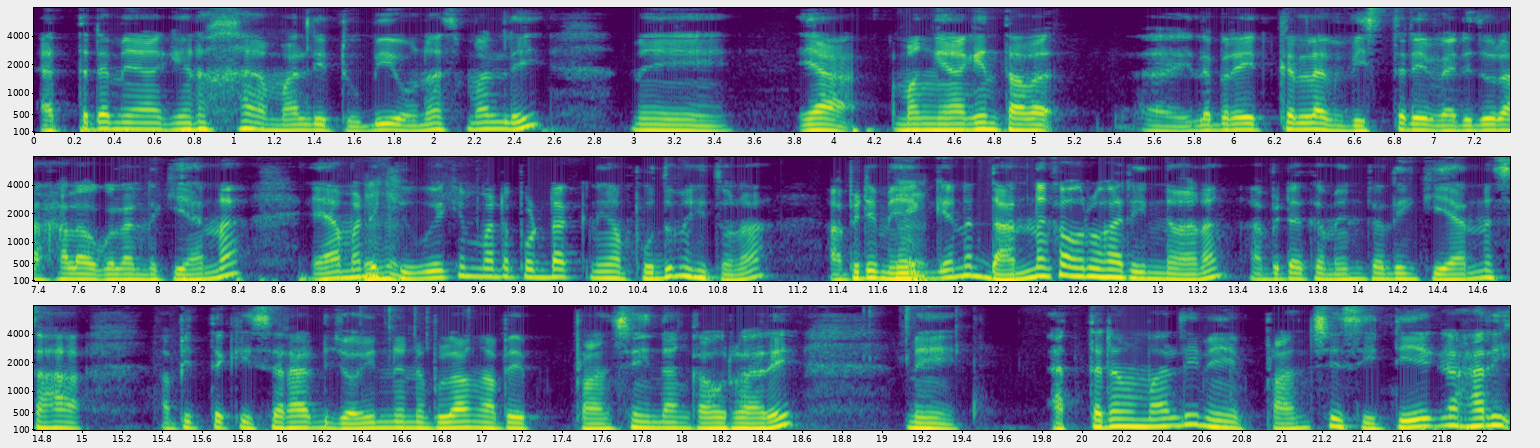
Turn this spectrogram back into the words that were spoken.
ඇත්තට මෙයා කියෙනවා මල්ලි ටුබි ඕනස් මල්ලි මේ එයා මං එයාගෙන් තව ඉලබරේට් කරලා විස්තරේ වැඩිදුර හලා ඔගලන්න කියන්න. එයාමට කිව්වකින් මට පොඩ්ඩක් නිය පුදුම හිතුනා අපිට මේ ගැන දන්න කවරු හරින්නවන අපිට කමෙන්ටලින් කියන්න සහ අපිත් කිසරට ජොයින්න පුළුවන් අපේ ප්‍රංශය ඉදන් කවුරුහරි මේ ඇත්තටම මල්ලි මේ ප්‍රංශය සිටියක හරි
